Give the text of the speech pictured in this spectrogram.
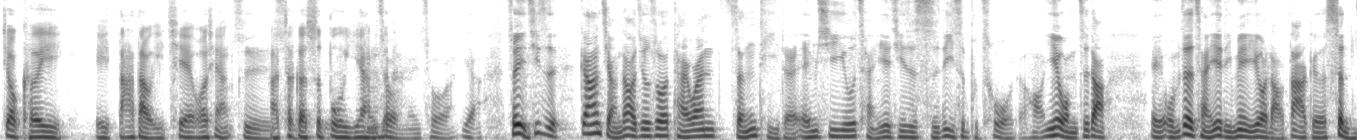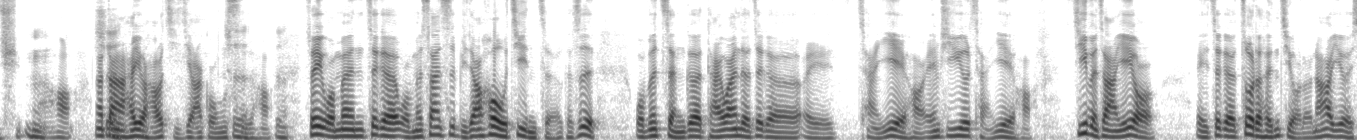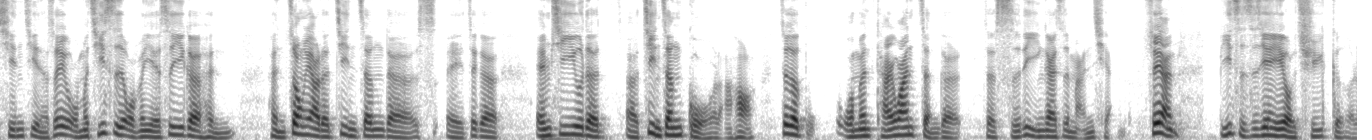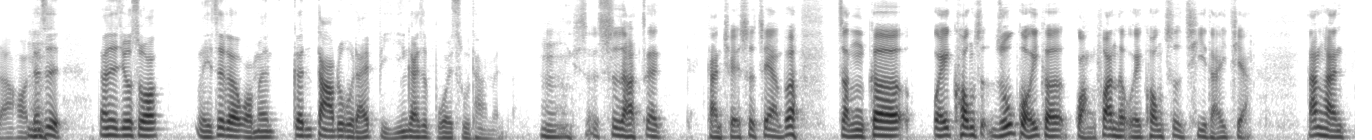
就可以诶达到一切。我想是啊，这个是不一样的。没错，没错呀。所以其实刚刚讲到，就是说台湾整体的 MCU 产业其实实力是不错的哈，因为我们知道，诶，我们这个产业里面也有老大哥盛群嘛嗯哈，那当然还有好几家公司哈，是所以我们这个我们算是比较后进者，可是我们整个台湾的这个诶产业哈，MCU 产业哈，基本上也有诶这个做了很久了，然后也有新进的，所以我们其实我们也是一个很很重要的竞争的诶这个 MCU 的呃竞争国了哈。这个我们台湾整个的实力应该是蛮强的，虽然彼此之间也有区隔了哈，嗯但是、但是就是说，诶这个我们跟大陆来比，应该是不会输他们的。嗯，是是啊，这感觉是这样。不，整个微控是，如果一个广泛的微控制器来讲，当然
